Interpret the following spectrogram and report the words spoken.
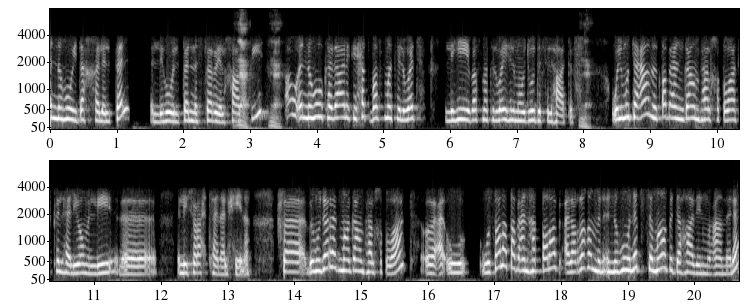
أنه يدخل البن اللي هو البن السري الخاص نعم. فيه نعم. أو أنه كذلك يحط بصمة الوجه اللي هي بصمة الوجه الموجودة في الهاتف نعم. والمتعامل طبعا قام بهالخطوات كلها اليوم اللي آه اللي شرحتها أنا الحين. فبمجرد ما قام بهالخطوات وصل طبعا هالطلب على الرغم من إنه هو نفسه ما بدأ هذه المعاملة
